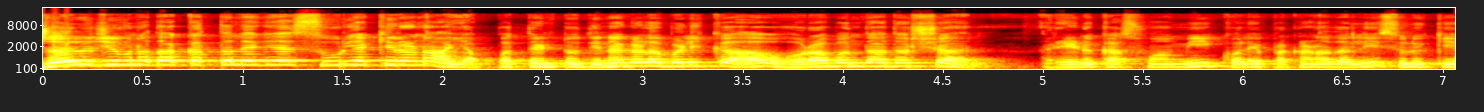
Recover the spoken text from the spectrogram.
ಜೈಲು ಜೀವನದ ಕತ್ತಲೆಗೆ ಸೂರ್ಯ ಕಿರಣ ಎಪ್ಪತ್ತೆಂಟು ದಿನಗಳ ಬಳಿಕ ಹೊರಬಂದ ದರ್ಶನ್. ರೇಣುಕಾಸ್ವಾಮಿ ಕೊಲೆ ಪ್ರಕರಣದಲ್ಲಿ ಸಿಲುಕಿ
